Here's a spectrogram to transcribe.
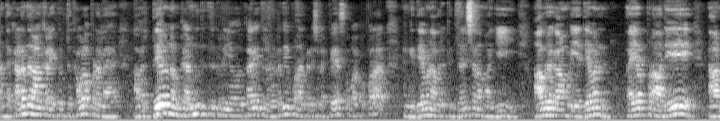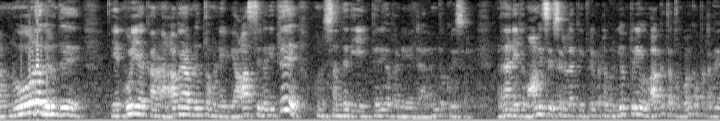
அந்த கடந்த நாட்களை குறித்து கவலைப்படலை. அவர் தேவன் நமக்கு அனுமதித்திருக்கிற ஒரு காரியத்தில் நடந்தே போனார் கடைசியில் பேச பார்க்க போறார். அங்கே தேவன் அவருக்கு தரிசனமாகி ஆபிரகாமுடைய தேவன் பயப்படாதே நான் உன்னோடு இருந்து என் ஊழியக்காரன் ஆபிரகாம் உன்னை ஆசீர்வதித்து உன் சந்ததியை பெருக பண்ணி வேண்டார் அன்புக்குரிய சொல் அதுதான் இன்னைக்கு மாமி சிறுகளுக்கு இப்படிப்பட்ட ஒரு மிகப்பெரிய ஒரு தத்துவம் கொடுக்கப்பட்டது.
